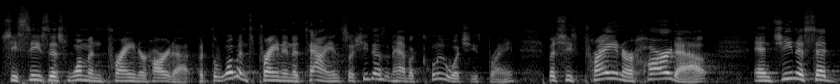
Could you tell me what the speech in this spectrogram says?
she sees this woman praying her heart out. But the woman's praying in Italian, so she doesn't have a clue what she's praying. But she's praying her heart out. And Gina said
